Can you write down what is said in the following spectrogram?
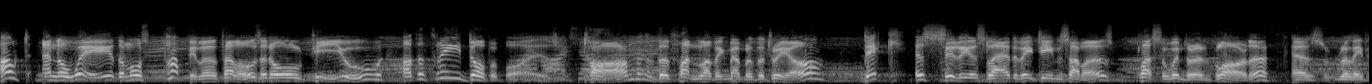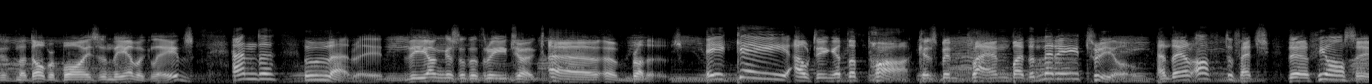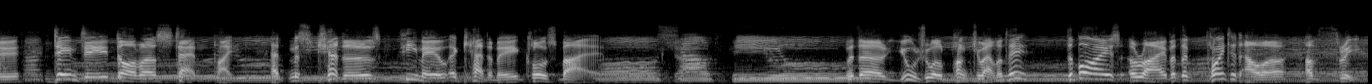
Out and away, the most popular fellows at Old PU are the three Dover boys. Tom, the fun-loving member of the trio. Dick, a serious lad of 18 summers, plus a winter in Florida, as related in the Dover boys in the Everglades. And uh, Larry, the youngest of the three jerks, uh, uh, brothers. A gay outing at the park has been planned by the merry trio, and they're off to fetch their fiancée, dainty Dora Standpipe, at Miss Cheddar's Female Academy close by. Oh, shout With their usual punctuality, the boys arrive at the appointed hour of three.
